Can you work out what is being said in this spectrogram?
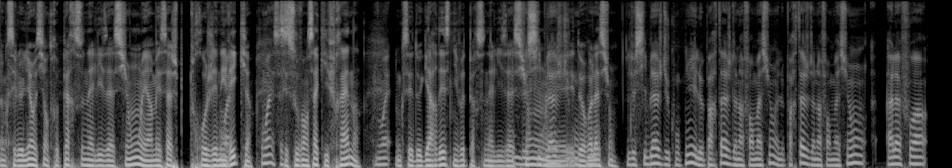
Donc c'est le lien aussi entre personnalisation et un message trop générique. c'est souvent ça qui freine. Donc c'est de garder ce niveau de personnalisation et, de relation. Le ciblage du contenu et le partage de l'information. Et le partage de l'information à la fois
